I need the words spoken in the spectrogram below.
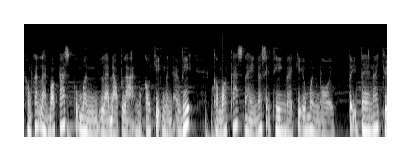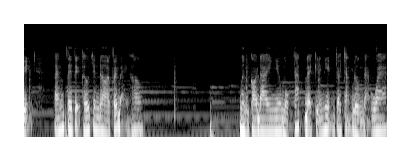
phong cách làm podcast của mình là đọc lại một câu chuyện mình đã viết, còn podcast này nó sẽ thiên về kiểu mình ngồi tỉ tê nói chuyện, tám tê tị thứ trên đời với bạn hơn. Mình coi đây như một cách để kỷ niệm cho chặng đường đã qua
